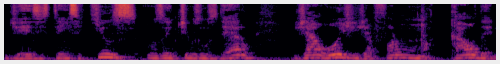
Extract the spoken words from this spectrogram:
de resistência que os, os antigos nos deram, já hoje já formam uma cauda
